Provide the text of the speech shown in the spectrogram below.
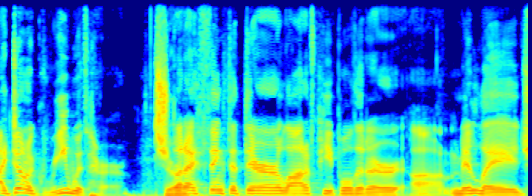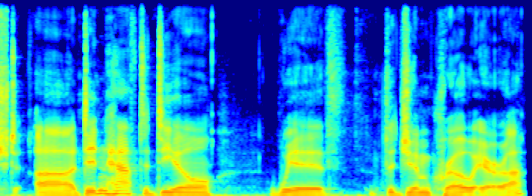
I don't agree with her. Sure. But I think that there are a lot of people that are uh, middle aged, uh, didn't have to deal with the Jim Crow era,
